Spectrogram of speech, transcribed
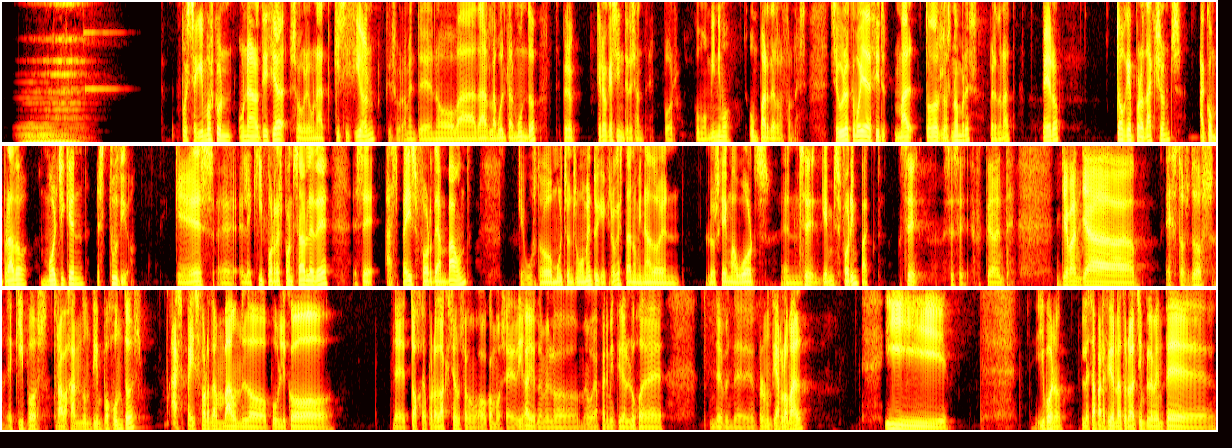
Pues seguimos con una noticia sobre una adquisición que seguramente no va a dar la vuelta al mundo, pero creo que es interesante por, como mínimo, un par de razones. Seguro que voy a decir mal todos los nombres, perdonad, pero Toge Productions ha comprado Mojiken Studio, que es eh, el equipo responsable de ese A Space for the Unbound, que gustó mucho en su momento y que creo que está nominado en los Game Awards en Sí. Games for Impact. Sí, sí, sí, efectivamente. Llevan ya estos dos equipos trabajando un tiempo juntos. A Space for the Unbound lo publicó eh, Toge Productions, o, o como se diga, yo también lo- me voy a permitir el lujo de, de- de pronunciarlo mal. Y, y bueno, les ha parecido natural simplemente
